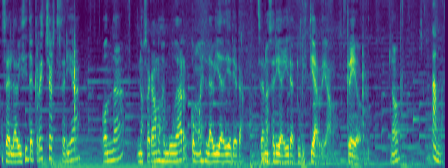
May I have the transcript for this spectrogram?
O sea, la visita a Christchurch sería, onda, nos acabamos de mudar, cómo es la vida diaria acá. O sea, no sería ir a turistear, digamos, creo. ¿No? Ambas.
